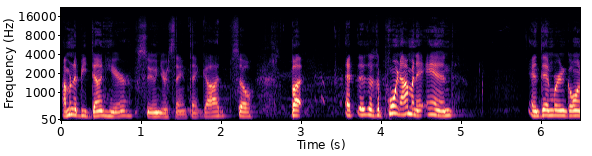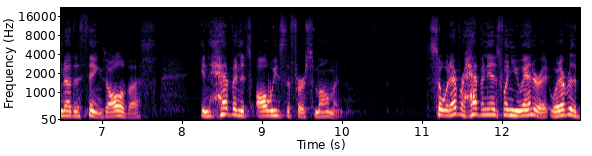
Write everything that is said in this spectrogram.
I'm going to be done here soon. You're saying, thank God. So, but at, there's a point I'm going to end, And then we're going to go on to other things, all of us. In heaven, it's always the first moment. So, whatever heaven is when you enter it, whatever the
